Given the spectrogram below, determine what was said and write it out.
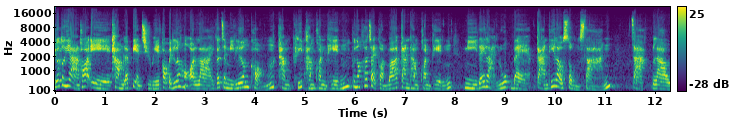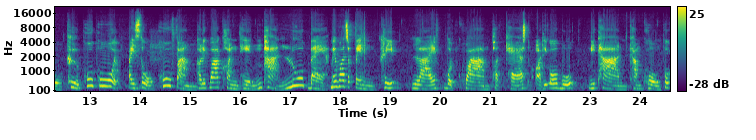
ยกตัวอย่างข้อ A ทำและเปลี่ยนชีวิต พอเป็นเรื่องของออนไลน์ ก็จะมีเรื่องของทำคลิปทำคอนเทนต์คุณต้องเข้าใจก่อนว่าการทำคอนเทนต์มีได้หลายรูปแบบ การที่เราส่งสารจากเราคือผู้พูดไปสู่ผู้ฟังเขาเรียกว่าคอนเทนต์ผ่านรูปแบบไม่ว่าจะเป็นคลิปไลฟ์บทความ พอดแคสต์ ออดิโอบุ๊ก นิทานคำคม พวก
